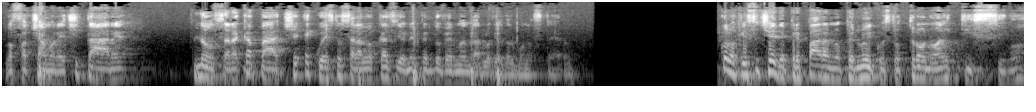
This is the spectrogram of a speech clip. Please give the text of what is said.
lo facciamo recitare, non sarà capace e questa sarà l'occasione per dover mandarlo via dal monastero. Quello che succede, preparano per lui questo trono altissimo,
